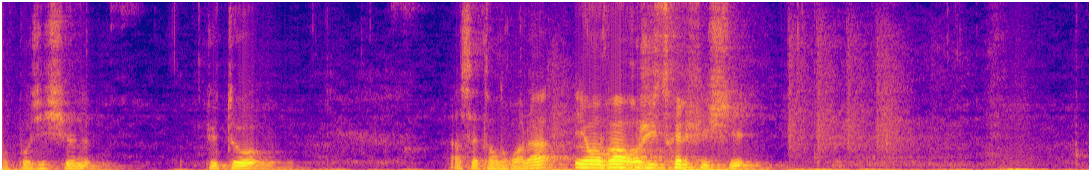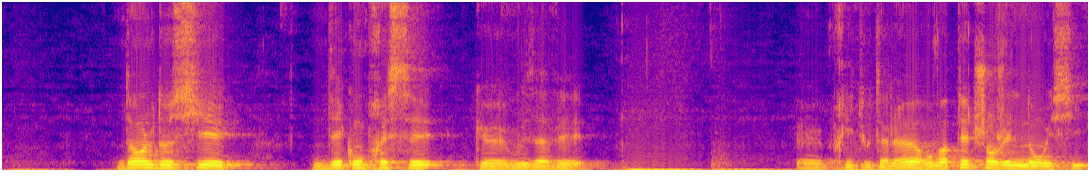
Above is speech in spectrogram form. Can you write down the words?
On positionne plutôt à cet endroit-là. Et on va enregistrer le fichier. Dans le dossier décompressé que vous avez euh, pris tout à l'heure, on va peut-être changer le nom ici.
